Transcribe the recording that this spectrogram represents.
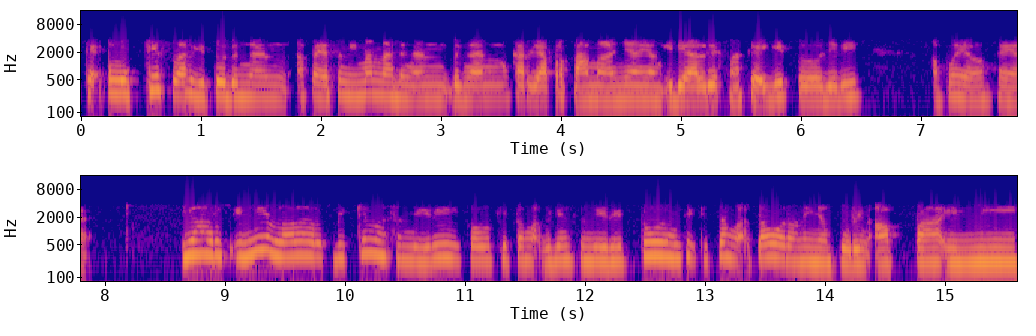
kayak pelukis lah gitu dengan apa ya seniman lah dengan dengan karya pertamanya yang idealis nah kayak gitu. Jadi apa ya kayak ya harus inilah harus bikin lah sendiri. Kalau kita nggak bikin sendiri tuh nanti kita nggak tahu orang ini nyampurin apa ini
